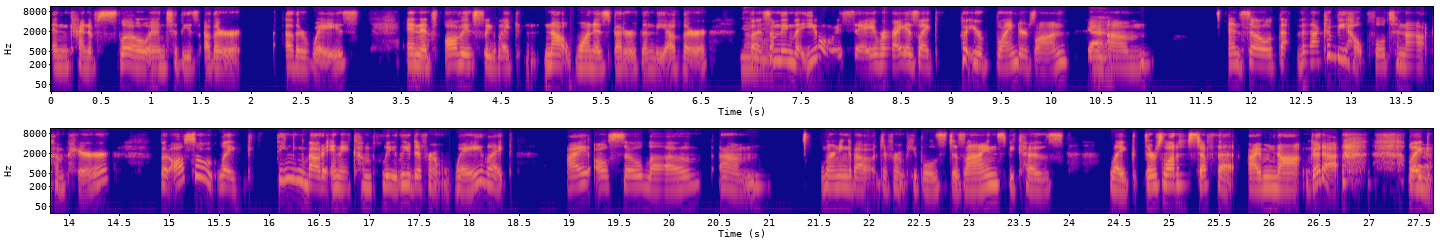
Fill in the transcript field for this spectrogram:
and kind of slow into these other other ways. And yeah. it's obviously like not one is better than the other. No. but something that you always say right is like put your blinders on. Yeah. Um and so that that can be helpful to not compare. But also like thinking about it in a completely different way like i also love um, learning about different people's designs because like there's a lot of stuff that i'm not good at. Like yeah.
